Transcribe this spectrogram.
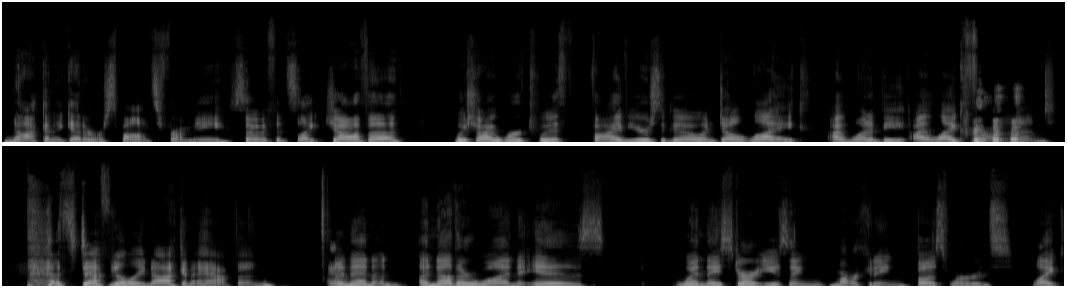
not going to get a response from me. So if it's like java which i worked with five years ago and don't like i want to be i like front end that's definitely not going to happen. And then an- another one is when they start using marketing buzzwords like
